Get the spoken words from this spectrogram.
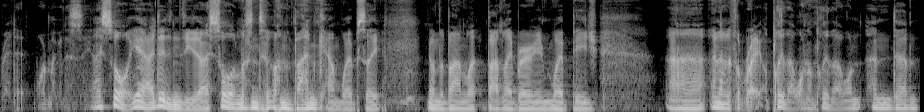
read it. What am I going to say? I saw it. Yeah, I did indeed. I saw and listened to it on the Bandcamp website, on the Bad, Bad Librarian webpage. Uh, and then I thought, right, I'll play that one, I'll play that one. And um,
